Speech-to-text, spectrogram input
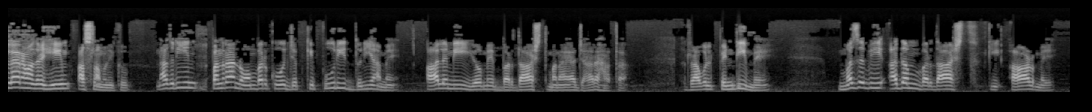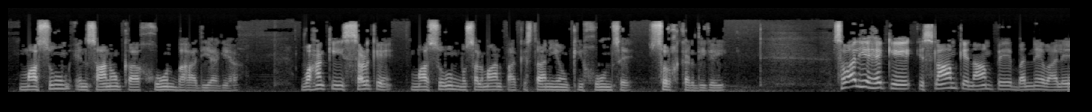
बिस्मिल्लाहिर्रहमानिर्रहीम अस्सलाम नाजरीन 15 नवंबर को जबकि पूरी दुनिया में आलमी योम बर्दाश्त मनाया जा रहा था, रावलपिंडी में मजहबी अदम बर्दाश्त की आड़ में मासूम इंसानों का खून बहा दिया गया। वहाँ की सड़कें मासूम मुसलमान पाकिस्तानियों की खून से सुर्ख कर दी गई। सवाल यह है कि इस्लाम के नाम पे बनने वाले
